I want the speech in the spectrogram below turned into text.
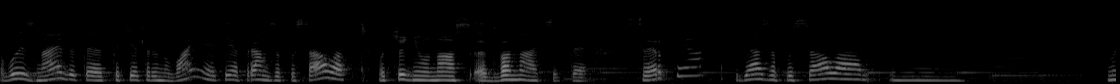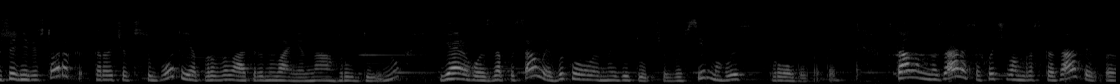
ви знайдете таке тренування, яке я прям записала. От сьогодні у нас 12 серпня я записала. Ну, сьогодні вівторок, коротше, в суботу я провела тренування на грудину. Я його записала і виклала на YouTube, щоб ви всі могли спробувати. Станом на зараз я хочу вам розказати, е,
